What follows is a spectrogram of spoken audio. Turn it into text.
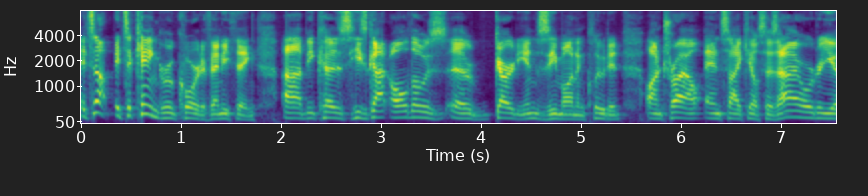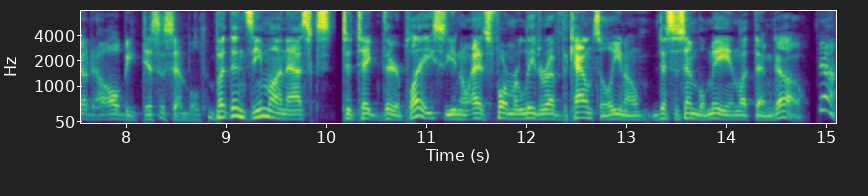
It's not. It's a kangaroo court, if anything, uh, because he's got all those uh, guardians, Zemon included, on trial. And Cy-Kill says, "I order you to all be disassembled." But then Zemon asks to take their place, you know, as former leader of the council, you know, disassemble me and let them go. Yeah.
